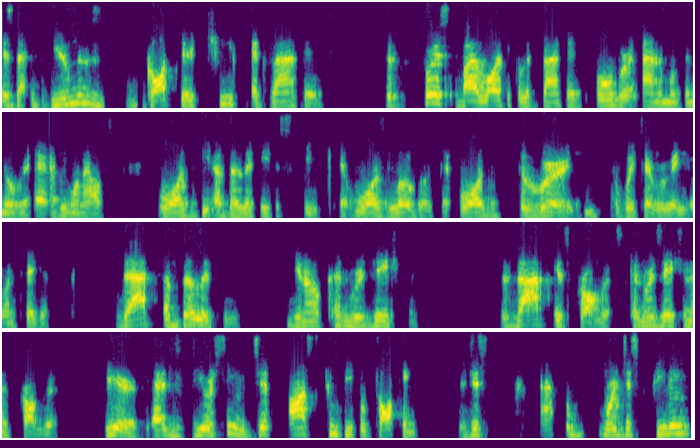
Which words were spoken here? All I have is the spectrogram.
is that humans got their chief advantage, the first biological advantage over animals and over everyone else was the ability to speak. It was logos. It was the word, mm-hmm. whichever way you want to take it. That ability, you know, conversation, that is progress. Conversation is progress. Here, as you're seeing, just us two people talking, just uh, we're just feeding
